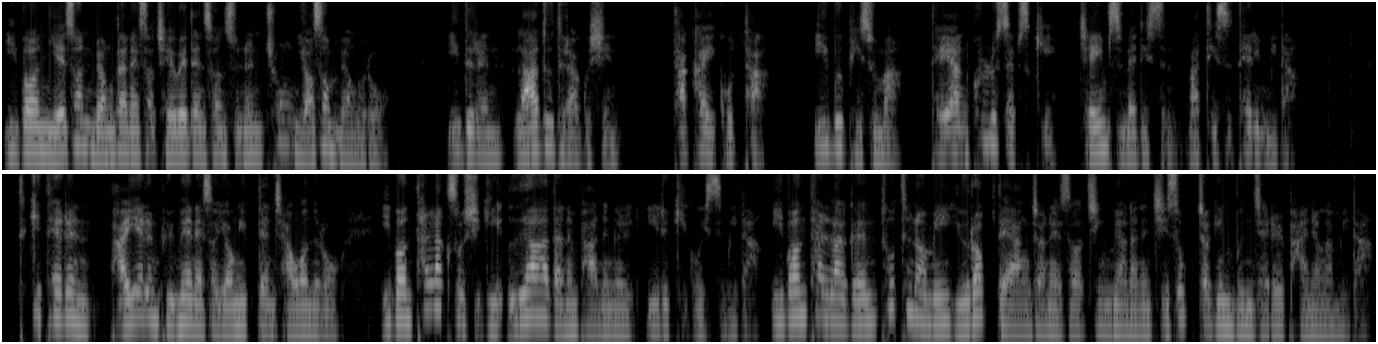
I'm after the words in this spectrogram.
이번 예선 명단에서 제외된 선수는 총 6명으로 이들은 라두 드라구신, 다카이 고타, 이브 비수마, 데얀 쿨루셉스키, 제임스 메디슨, 마티스 텔입니다. 특히 텔은 바이에른 뷰멘에서 영입된 자원으로 이번 탈락 소식이 의아하다는 반응을 일으키고 있습니다. 이번 탈락은 토트넘이 유럽 대항전에서 직면하는 지속적인 문제를 반영합니다.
